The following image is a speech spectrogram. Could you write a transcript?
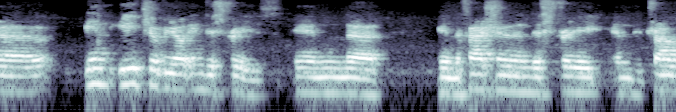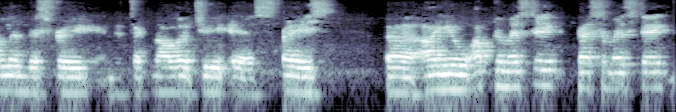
Uh, in each of your industries, in uh, in the fashion industry, in the travel industry, in the technology uh, space, are you optimistic, pessimistic?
